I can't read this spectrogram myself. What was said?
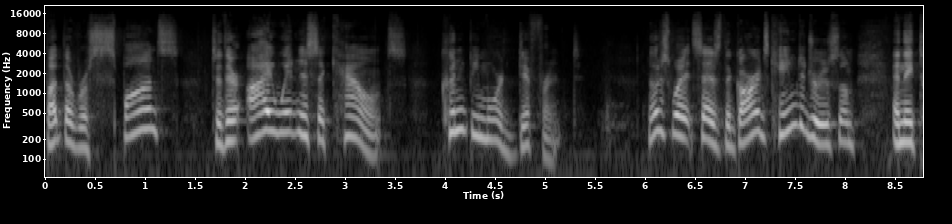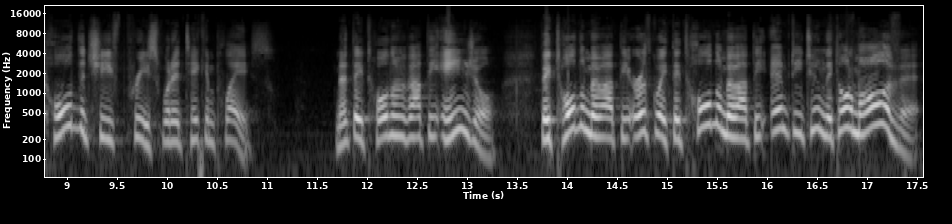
but the response to their eyewitness accounts couldn't be more different. Notice what it says. The guards came to Jerusalem and they told the chief priests what had taken place. That they told them about the angel. They told them about the earthquake. They told them about the empty tomb. They told them all of it.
